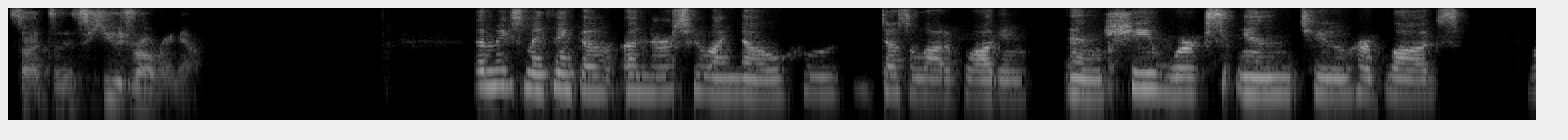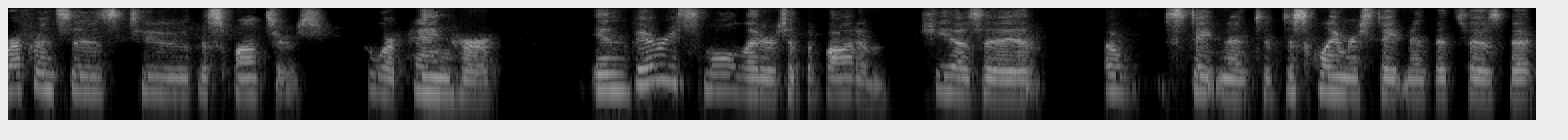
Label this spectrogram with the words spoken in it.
So it's, it's a huge role right now. That makes me think of a nurse who I know who does a lot of blogging, and she works into her blogs references to the sponsors who are paying her in very small letters at the bottom. She has a a statement, a disclaimer statement that says that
